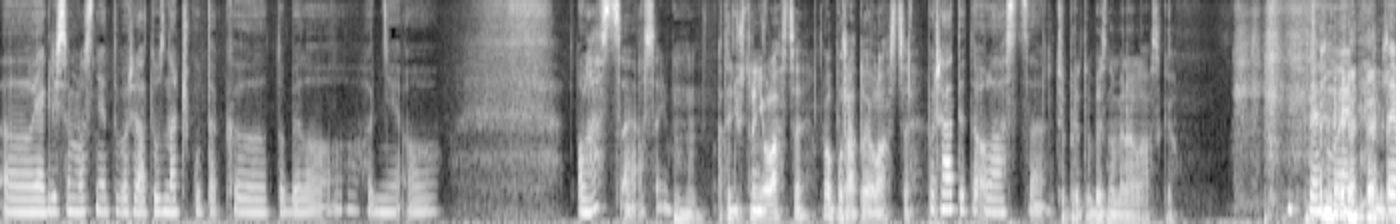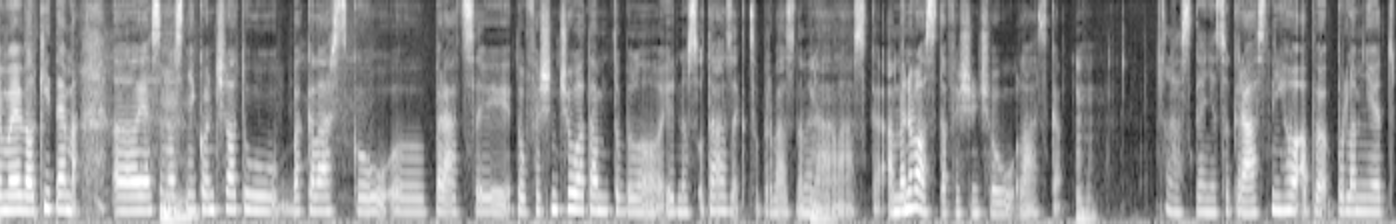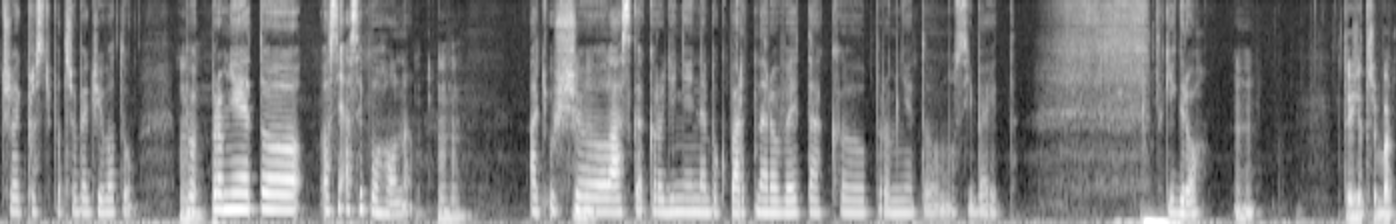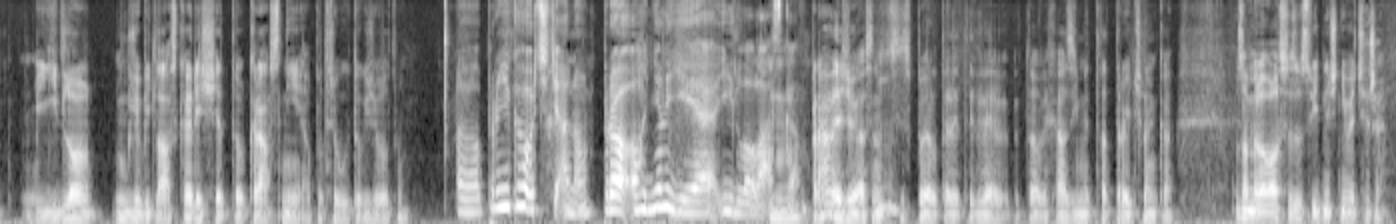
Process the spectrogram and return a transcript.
Uh, já když jsem vlastně tvořila tu značku, tak uh, to bylo hodně o, o lásce asi. Mhm. A teď už to není o lásce? Nebo pořád to je o lásce? Pořád je to o lásce. Co pro tebe znamená láska? To je moje, to je moje velký téma. Uh, já jsem vlastně končila tu bakalářskou uh, práci, tou fashion show a tam to bylo jedno z otázek, co pro vás znamená láska. A jmenovala se ta fashion show Láska. Mhm. Láska je něco krásného a pro, podle mě je to člověk prostě potřebuje k životu. Pro, Mhm. pro mě je to vlastně asi pohon. Mhm. Ať už Mhm. mm-hmm. láska k rodině nebo k partnerovi, tak eh, pro mě to musí být taký gro. Mhm. Takže třeba jídlo může být láska, když je to krásný a potřebuju to k životu. Uh, pro někoho určitě ano. Pro hodně lidí je jídlo láska. Mhm. Právě, že jo, já jsem si spojil tady ty dvě, to vychází mi ta trojčlenka. Zamiloval se ze svý dnešní večeře.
